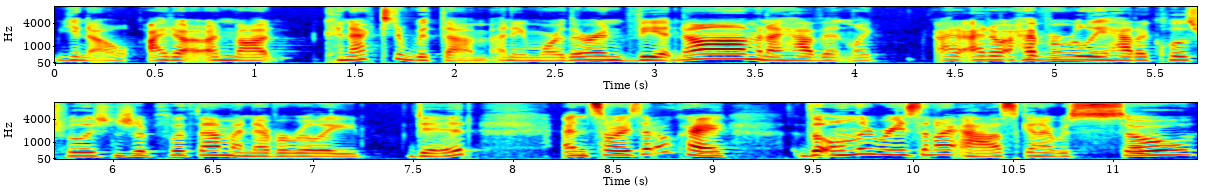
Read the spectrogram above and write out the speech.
you know, I don't, I'm not connected with them anymore. They're in Vietnam and I haven't like I, I don't haven't really had a close relationship with them. I never really did. And so I said, okay, the only reason I ask, and I was so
